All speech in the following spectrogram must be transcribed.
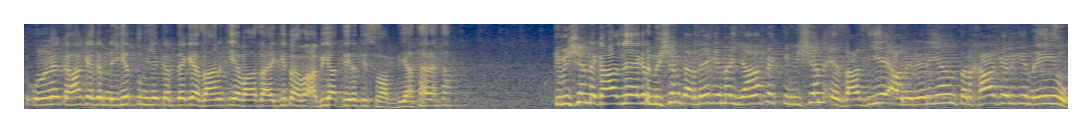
तो उन्होंने कहा कि अगर नीयत तुम ये करते कि अजान की आवाज़ आएगी तो हवा भी आती रहती स्वाब भी आता रहता। कमीशन निकाल दें अगर मिशन कर लें कि मैं यहाँ पे कमीशन एजाजी ऑनरेरियम तनख्वाह के लिए नहीं हूँ।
